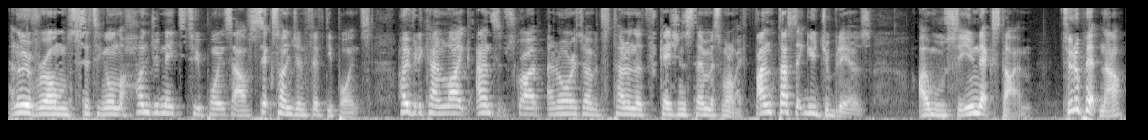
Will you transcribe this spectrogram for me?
And overall I'm sitting on 182 points out of 650 points. Hopefully you can like and subscribe and always remember to turn on notifications to miss one of my fantastic YouTube videos. I will see you next time. To the pip now.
